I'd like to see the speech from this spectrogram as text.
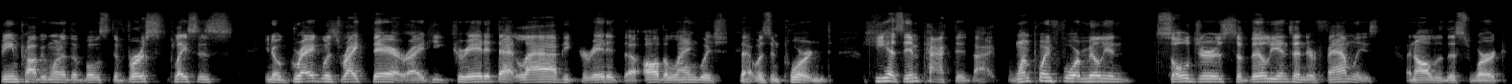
being probably one of the most diverse places, you know, Greg was right there, right? He created that lab, he created the, all the language that was important. He has impacted 1.4 million soldiers, civilians, and their families in all of this work.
